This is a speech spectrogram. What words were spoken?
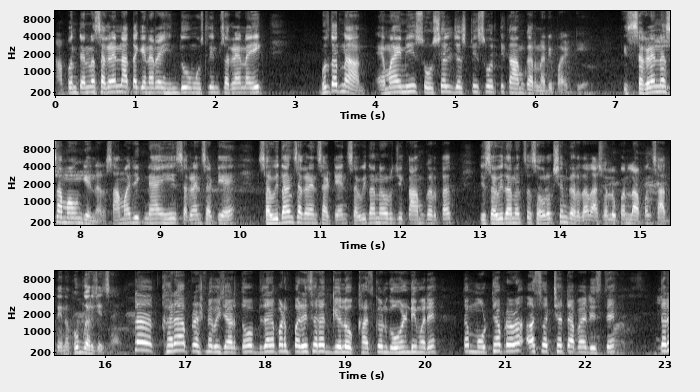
आपण त्यांना सगळ्यांना आता घेणार आहे हिंदू मुस्लिम सगळ्यांना एक बोलतात ना एम आय एम ही सोशल जस्टिसवरती काम करणारी पार्टी आहे. ती सगळ्यांना सामावून घेणार. सामाजिक न्याय हे सगळ्यांसाठी आहे. संविधान सगळ्यांसाठी आहे आणि संविधानावर जे काम करतात जे संविधानाचं संरक्षण करतात अशा लोकांना आपण साथ देणं खूप गरजेचं आहे. मला खरा प्रश्न विचारतो जर आपण परिसरात गेलो खास करून गोवंडीमध्ये तर मोठ्या प्रमाणात अस्वच्छता आपल्याला दिसते. तर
